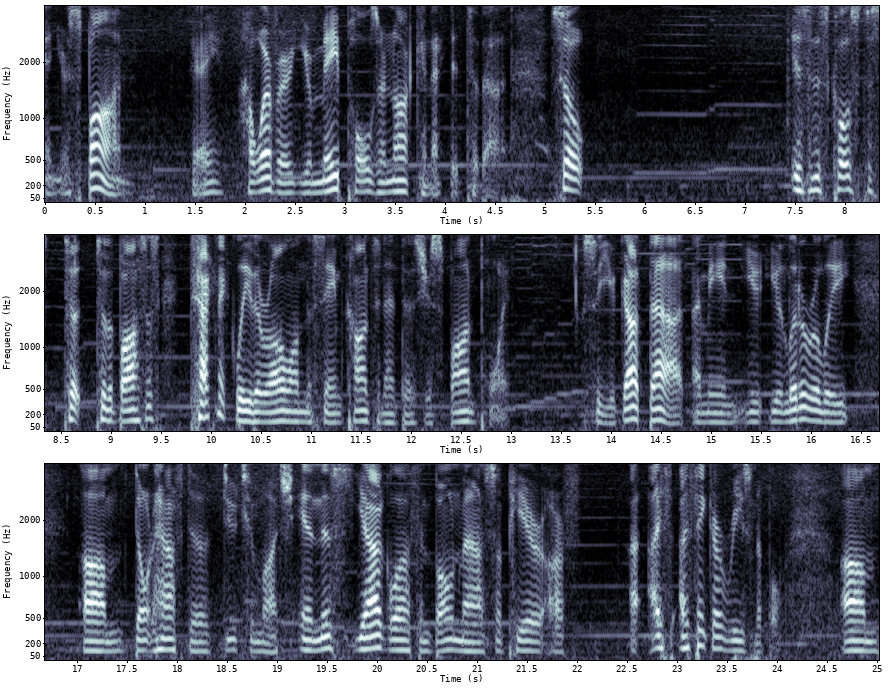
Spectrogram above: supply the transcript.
and your spawn okay? However your maypoles are not connected to that. So is this close to, to, to the bosses? Technically they're all on the same continent as your spawn point. So you got that. I mean you, you literally um, don't have to do too much. And this Yagluth and bone mass up here are, I, I think, are reasonable. Um,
